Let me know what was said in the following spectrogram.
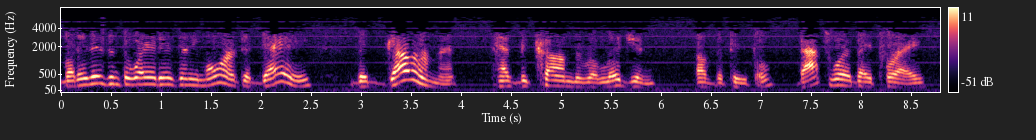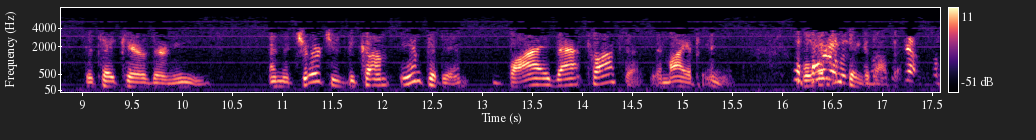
But it isn't the way it is anymore. Today, the government has become the religion of the people. That's where they pray to take care of their needs. And the church has become impotent by that process, in my opinion. Well, well what do you it, think about that? Yeah,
